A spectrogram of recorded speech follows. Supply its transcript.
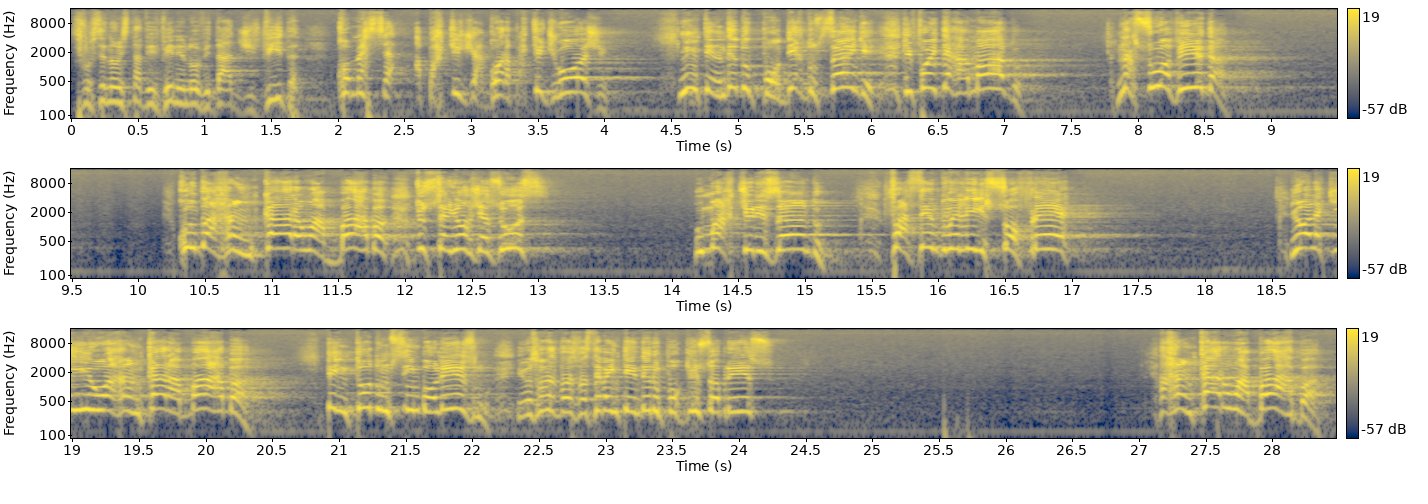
Se você não está vivendo em novidade de vida, comece a, partir de agora, a partir de hoje, entendendo o poder do sangue que foi derramado na sua vida. Quando arrancaram a barba do Senhor Jesus, o martirizando, fazendo ele sofrer, e olha que o arrancar a barba tem todo um simbolismo, e você vai entender um pouquinho sobre isso. Arrancaram a barba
